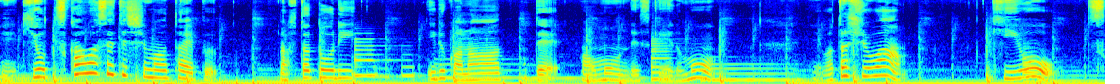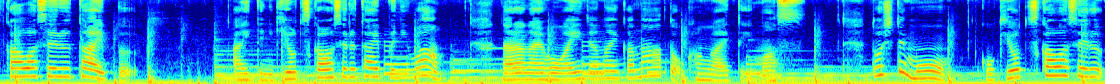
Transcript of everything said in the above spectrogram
えー、気を使わせてしまうタイプ、まあ、2通りいるかなって、まあ、思うんですけれども私は気を使わせるタイプ相手に気を使わせるタイプにはならない方がいいんじゃないかなと考えています。どうしてもこう気を使わせる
